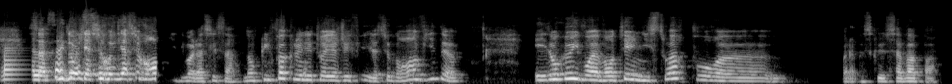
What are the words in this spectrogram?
Donc, il y, a ce, grand vide, voilà, c'est ça. Donc, une fois que le nettoyage est fait, il y a ce grand vide. Et donc, eux, ils vont inventer une histoire pour. Euh, voilà, parce que ça ne va pas.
